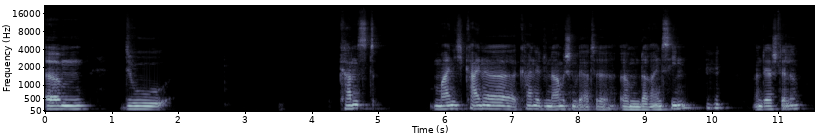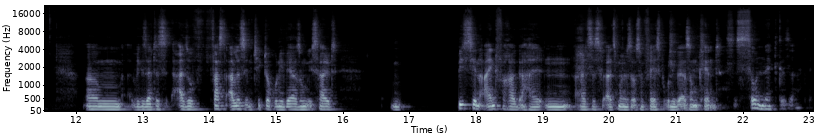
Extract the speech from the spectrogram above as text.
ähm, du kannst, meine ich, keine, keine dynamischen Werte ähm, da reinziehen mhm. an der Stelle. Ähm, wie gesagt, das, also fast alles im TikTok-Universum ist halt ein bisschen einfacher gehalten, als es, als man es aus dem Facebook-Universum kennt. Das ist so nett gesagt.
